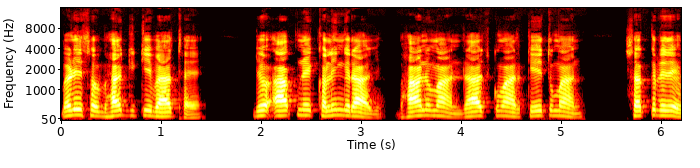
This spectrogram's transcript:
बड़े सौभाग्य की बात है, जो आपने कलिंगराज, भानुमान, राजकुमार, केतुमान शक्रदेव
